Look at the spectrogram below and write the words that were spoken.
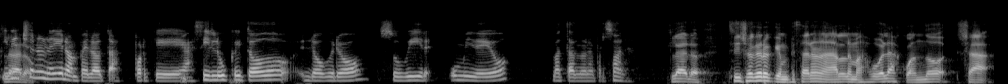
Y de hecho no le dieron pelota, porque así Luca y todo logró subir un video matando a una persona. Claro, sí, yo creo que empezaron a darle más bolas cuando ya,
